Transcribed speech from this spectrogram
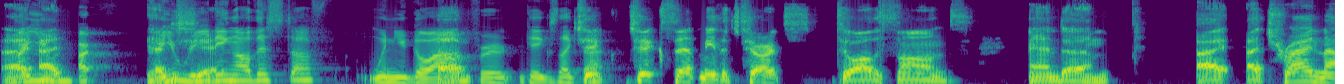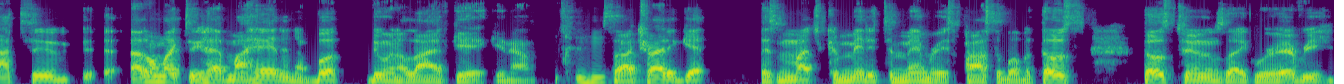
I, you, I, are, are you reading all this stuff when you go out um, for gigs like Chick, that? Chick sent me the charts to all the songs, and um, I I try not to. I don't like to have my head in a book doing a live gig, you know. Mm-hmm. So I try to get as much committed to memory as possible. But those those tunes, like where every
